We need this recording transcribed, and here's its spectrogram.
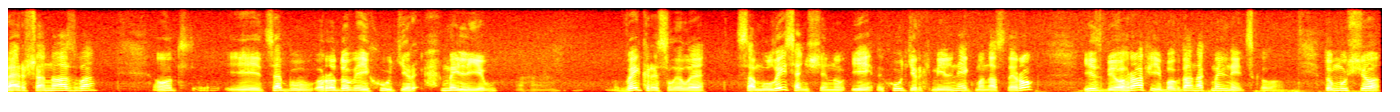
перша назва. От, і це був родовий хутір Хмелів. Викреслили саму Лисянщину і хутір Хмільник монастирок із біографії Богдана Хмельницького. Тому що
